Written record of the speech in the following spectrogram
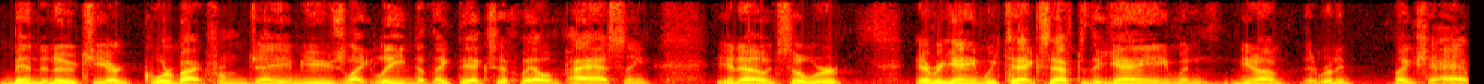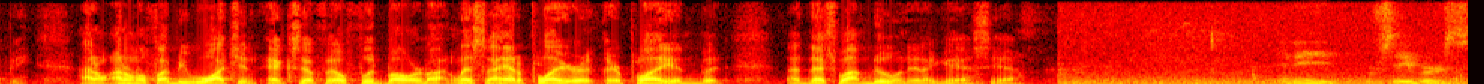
Ben DiNucci, our quarterback from JMU's, like leading, I think, the XFL in passing, you know, and so we're every game we text after the game, and you know, it really makes you happy. I don't I don't know if I'd be watching XFL football or not unless I had a player out there playing, but uh, that's why I'm doing it, I guess. Yeah. Any receivers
